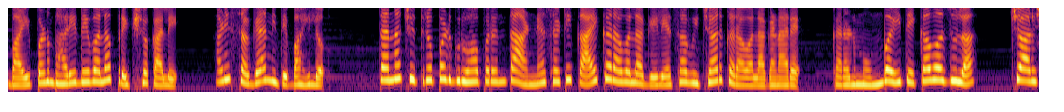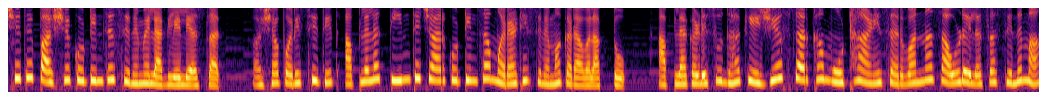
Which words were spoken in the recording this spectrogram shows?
बाई पण भारी देवाला प्रेक्षक आले आणि सगळ्यांनी ते पाहिलं. त्यांना चित्रपटगृहापर्यंत आणण्यासाठी काय करावं लागेल याचा विचार करावा लागणार आहे. कारण मुंबईत एका बाजूला चारशे ते पाचशे कोटींचे सिनेमे लागलेले असतात. अशा परिस्थितीत आपल्याला तीन ते चार कोटींचा मराठी सिनेमा करावा लागतो. आपल्याकडे सुद्धा के जी एफ सारखा मोठा आणि सर्वांनाच आवडेल असा सिनेमा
